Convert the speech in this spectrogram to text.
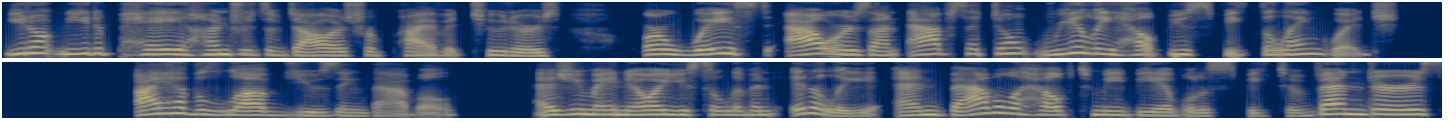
You don't need to pay hundreds of dollars for private tutors or waste hours on apps that don't really help you speak the language. I have loved using Babbel. As you may know, I used to live in Italy, and Babbel helped me be able to speak to vendors,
